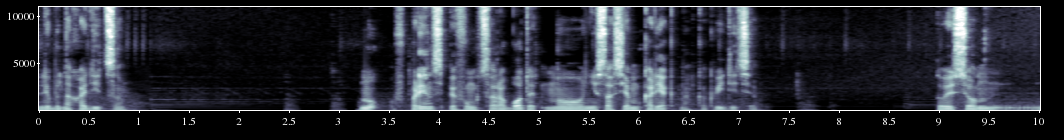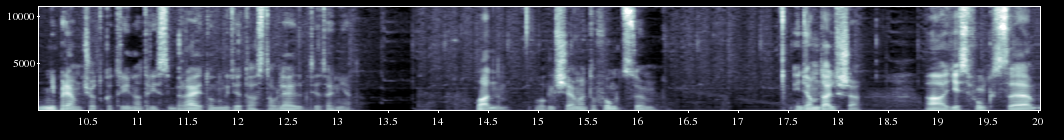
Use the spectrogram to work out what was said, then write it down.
либо находиться. Ну, в принципе, функция работает, но не совсем корректно, как видите. То есть он не прям четко 3 на 3 собирает, он где-то оставляет, где-то нет. Ладно, выключаем эту функцию. Идем дальше. А, есть функция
